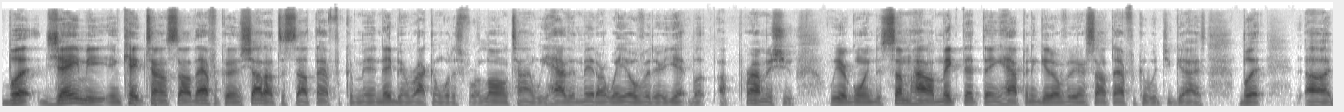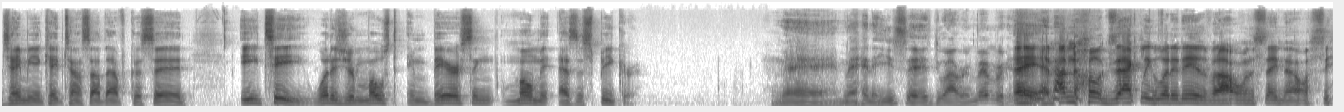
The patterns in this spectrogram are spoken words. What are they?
But Jamie in Cape Town, South Africa, and shout out to South Africa, man. They've been rocking with us for a long time. We haven't made our way over there yet, but I promise you, we are going to somehow make that thing happen and get over there in South Africa with you guys. But uh, Jamie in Cape Town, South Africa said, ET, what is your most embarrassing moment as a speaker? Man, man, you said, do I remember it? Hey, and I know exactly what it is, but I don't want to say now. I want to see.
